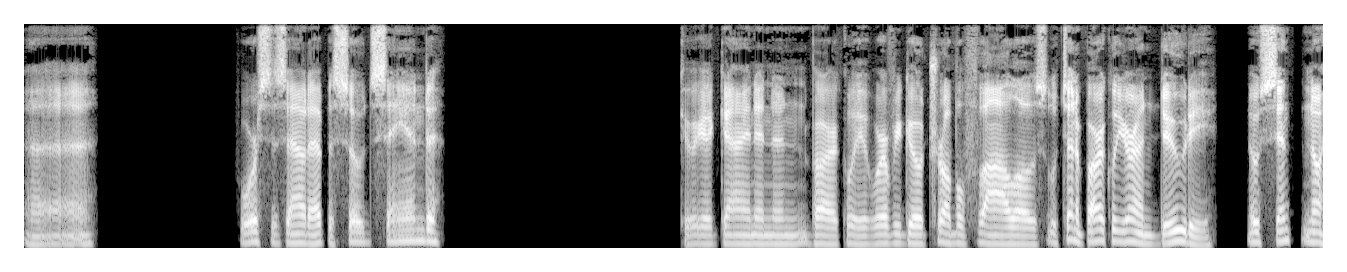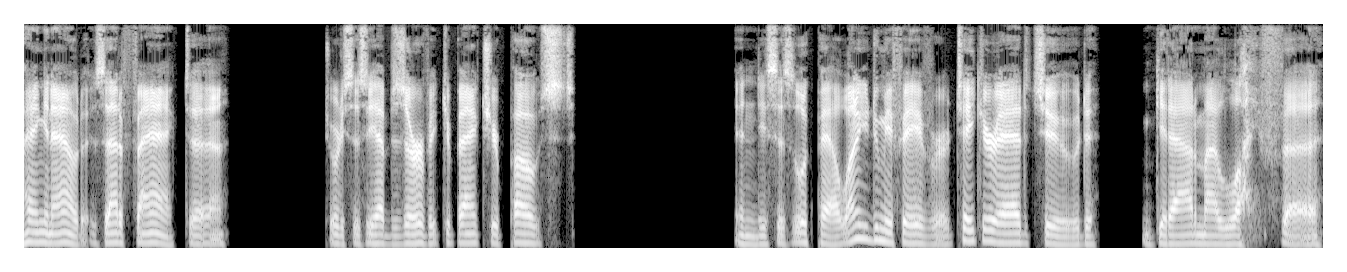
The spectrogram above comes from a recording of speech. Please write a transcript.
uh, forces out episode sand. Okay, we got Guinan and Barclay. Wherever you go, trouble follows. Lieutenant Barclay, you're on duty. No synth, no hanging out. Is that a fact? Uh, Geordi says, yeah, observe it. Get back to your post. And he says, look, pal, why don't you do me a favor? Take your attitude, get out of my life. Uh,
